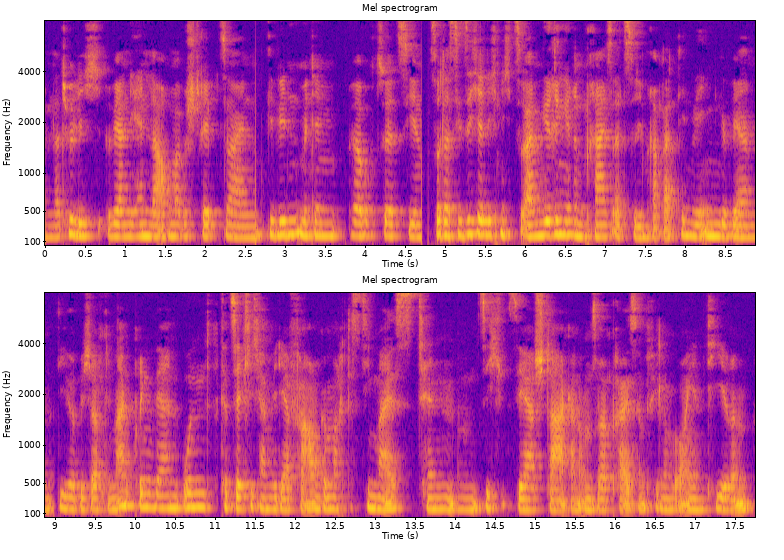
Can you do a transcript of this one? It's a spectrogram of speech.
Natürlich werden die Händler auch immer bestrebt sein, Gewinn mit dem Hörbuch zu erzielen, so dass sie sicherlich nicht zu einem geringeren Preis als zu dem Rabatt, den wir ihnen gewähren, die Hörbücher auf den Markt bringen werden. Und tatsächlich haben wir die Erfahrung gemacht, dass die meisten ähm, sich sehr stark an unserer Preisempfehlung orientieren.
